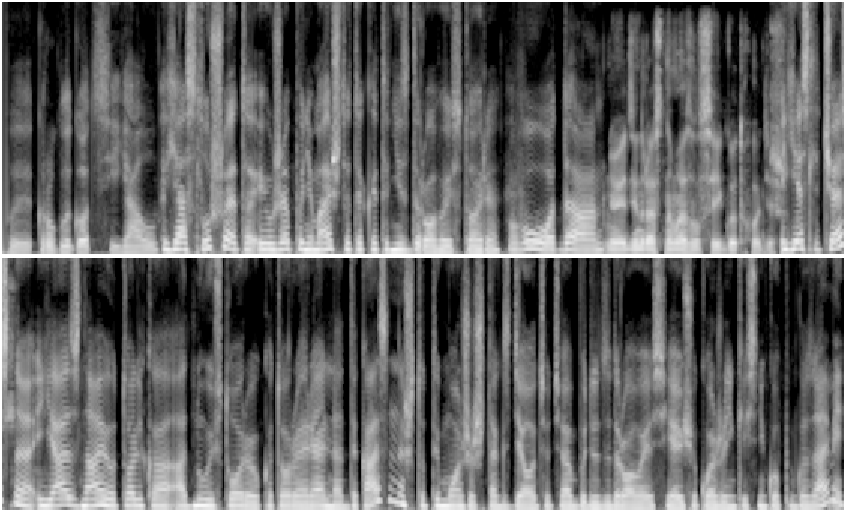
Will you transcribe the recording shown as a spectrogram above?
бы круглый год сиял. Я слушаю это и уже понимаю, что это какая-то нездоровая история. Вот, да. Ну, и один раз намазался, и год ходишь. Если честно, я знаю только одну историю, которая реально доказана, что ты можешь так сделать, у тебя будет здоровая сияющая кожа, никаких синяков под глазами.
